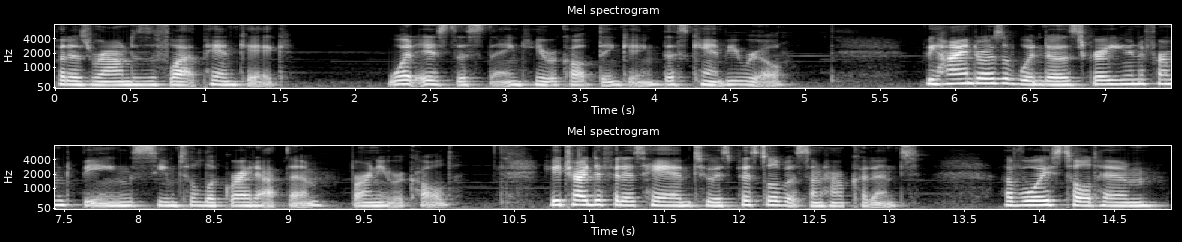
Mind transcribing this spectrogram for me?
but as round as a flat pancake. What is this thing? he recalled thinking. This can't be real. Behind rows of windows, gray uniformed beings seemed to look right at them, Barney recalled. He tried to fit his hand to his pistol, but somehow couldn't. A voice told him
